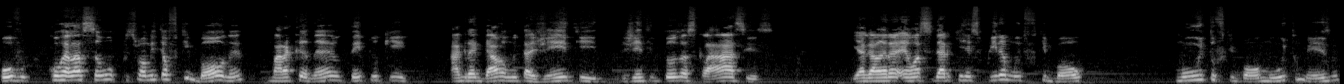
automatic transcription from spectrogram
povo com relação principalmente ao futebol, né? Maracanã é um templo que agregava muita gente, gente de todas as classes. E a galera é uma cidade que respira muito futebol, muito futebol, muito mesmo.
